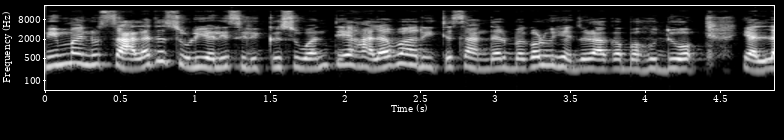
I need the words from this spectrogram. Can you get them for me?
ನಿಮ್ಮನ್ನು ಸಾಲದ ಸುಳಿಯಲ್ಲಿ ಸಿಲುಕಿಸುವಂತೆ ಹಲವಾರು ರೀತಿಯ ಸಂದರ್ಭಗಳು ಎದುರಾಗಬಹುದು. ಎಲ್ಲ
